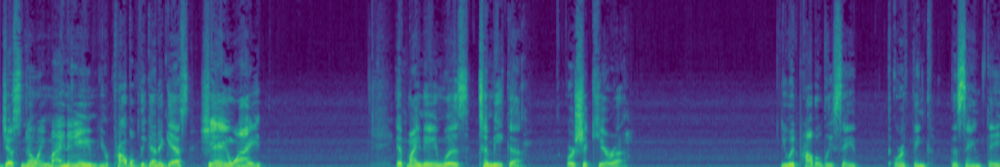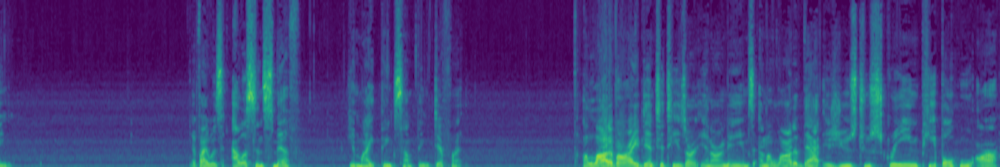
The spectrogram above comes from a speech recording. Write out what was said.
Just knowing my name, you're probably going to guess she ain't white. If my name was Tamika or Shakira, you would probably say or think the same thing. If I was Allison Smith, you might think something different. A lot of our identities are in our names, and a lot of that is used to screen people who are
